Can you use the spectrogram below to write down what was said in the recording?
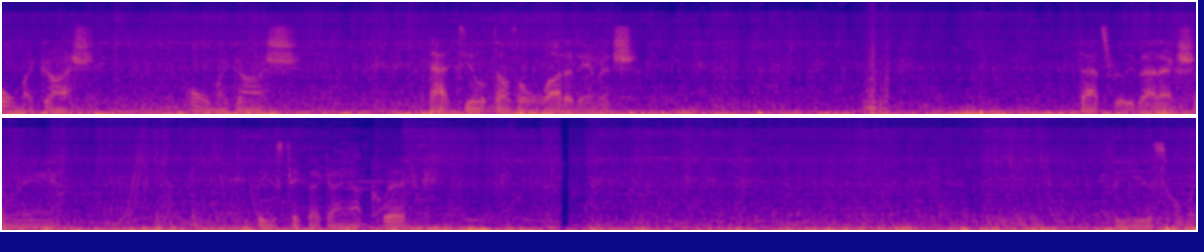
Oh my gosh. Oh my gosh. That deal does a lot of damage. That's really bad actually. Please take that guy out quick. Please. Oh my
